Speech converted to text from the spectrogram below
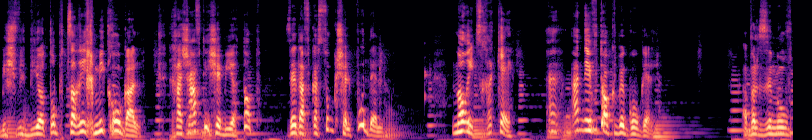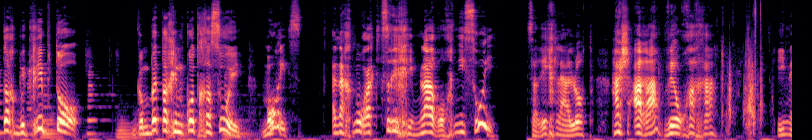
בשביל ביוטופ צריך מיקרוגל. חשבתי שביוטופ זה דווקא סוג של פודל. מוריץ, חכה. אה, אני אבדוק בגוגל. אבל זה מאובטח בקריפטו! גם בטח עם קוד חסוי. מוריץ, אנחנו רק צריכים לערוך ניסוי. צריך להעלות השערה והוכחה. הנה,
